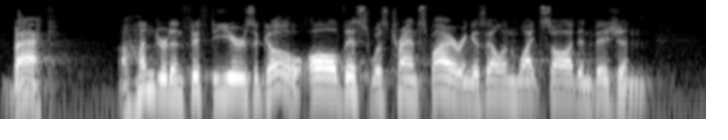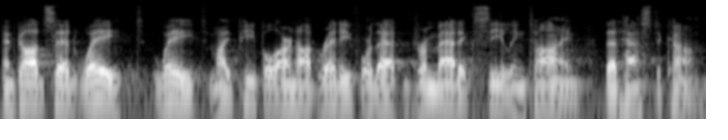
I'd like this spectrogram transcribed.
Back 150 years ago, all this was transpiring as Ellen White saw it in vision. And God said, Wait, wait, my people are not ready for that dramatic sealing time that has to come.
